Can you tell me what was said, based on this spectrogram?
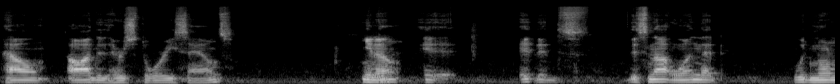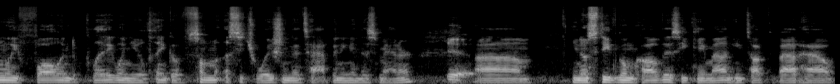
how odd that her story sounds. You know, it, it, it's it's not one that would normally fall into play when you think of some a situation that's happening in this manner. Yeah. Um, you know, Steve Goncalves, he came out and he talked about how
